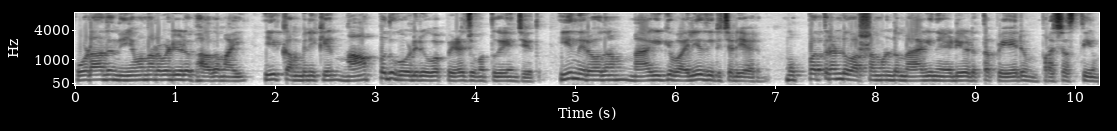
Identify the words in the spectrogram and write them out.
കൂടാതെ നിയമ നടപടിയുടെ ഭാഗമായി ഈ കമ്പനിക്ക് നാൽപ്പത് കോടി രൂപ പിഴ ചുമത്തുകയും ചെയ്തു. ഈ നിരോധനം മാഗിക്ക് വലിയ തിരിച്ചടിയായിരുന്നു. മുപ്പത്തിരണ്ട് വർഷം കൊണ്ട് മാഗി നേടിയെടുത്ത പേരും പ്രശസ്തിയും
